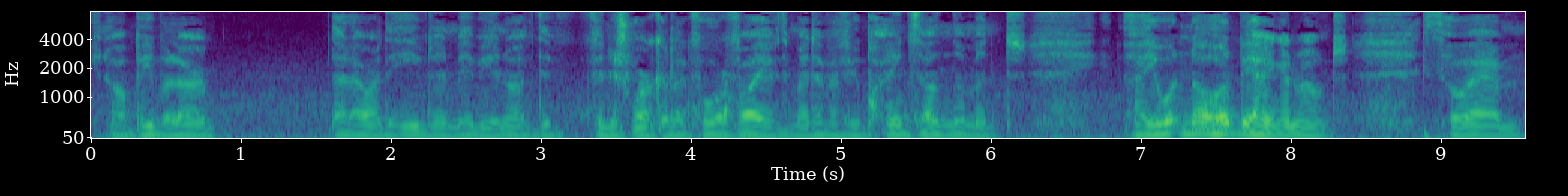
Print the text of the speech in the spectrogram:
you know, people are that hour of the evening, maybe, you know, if they've finished work at like four or five, they might have a few pints on them and uh, you wouldn't know who'd be hanging around. So, um,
